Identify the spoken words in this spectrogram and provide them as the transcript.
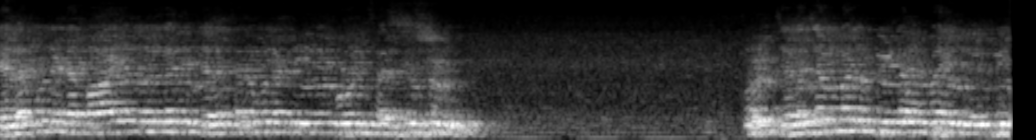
జలము నిడబాయనున్నది జలచరముల టీవీ పోని సశిష్యుడు ఇప్పుడు జలజమ్మను పీఠంపై నిలిపి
